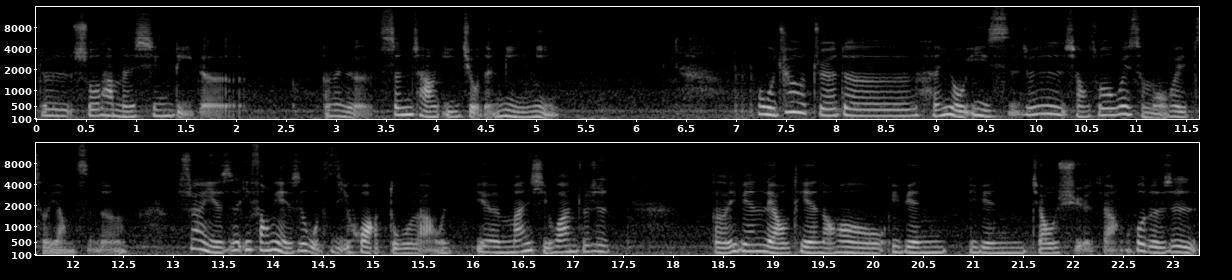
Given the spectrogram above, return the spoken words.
就是说他们心里的那个深藏已久的秘密，我就觉得很有意思，就是想说为什么会这样子呢？虽然也是一方面也是我自己话多啦，我也蛮喜欢就是呃一边聊天，然后一边一边教学这样，或者是。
